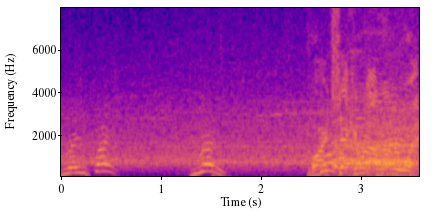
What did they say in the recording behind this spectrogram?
You ready to fight? You ready? All right, second round underway.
